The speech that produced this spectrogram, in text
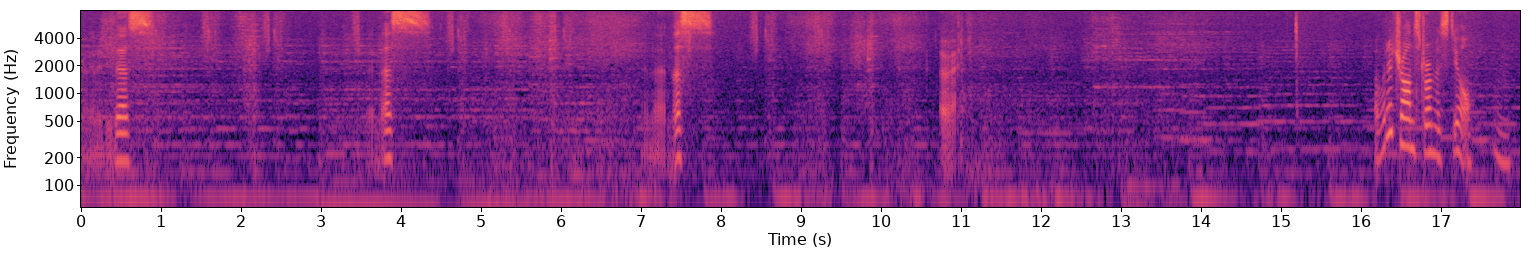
We're gonna do this. This. And then this. Alright. I would have drawn Storm of Steel. Hmm.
